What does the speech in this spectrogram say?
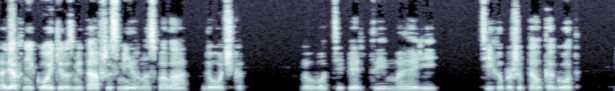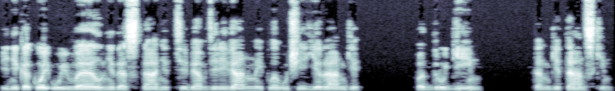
На верхней койке, разметавшись, мирно спала дочка. — Ну вот теперь ты, Мэри, — тихо прошептал Когот, — и никакой Уйвел не достанет тебя в деревянной плавучей еранге под другим тангетанским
